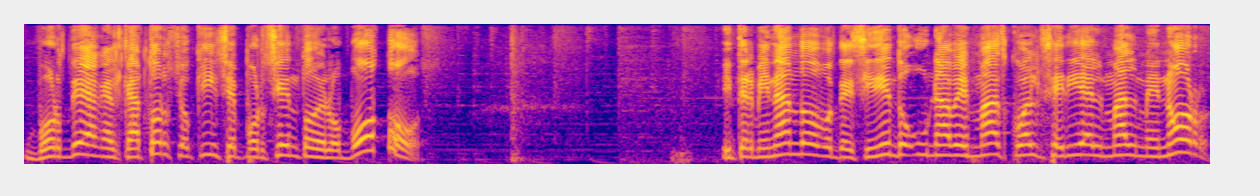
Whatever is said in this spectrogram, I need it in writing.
bordean el 14 o 15% de los votos y terminando decidiendo una vez más cuál sería el mal menor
